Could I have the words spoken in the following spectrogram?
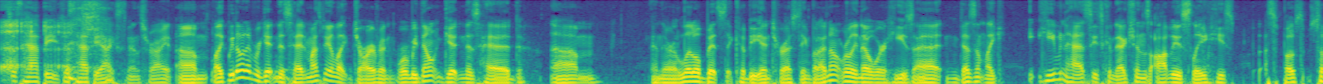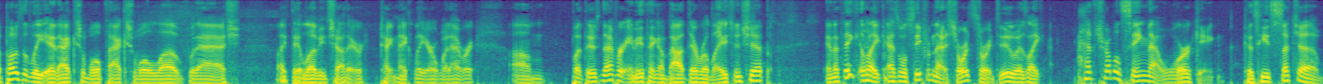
just happy, just happy accidents, right? Um, like we don't ever get in his head. It reminds me of like Jarvan, where we don't get in his head. Um, and there are little bits that could be interesting, but I don't really know where he's at. He doesn't like. He even has these connections. Obviously, he's supposed supposedly in actual factual love with Ash. Like they love each other technically or whatever. Um, but there's never anything about their relationship. And I think like as we'll see from that short story too, is like I have trouble seeing that working because he's such a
